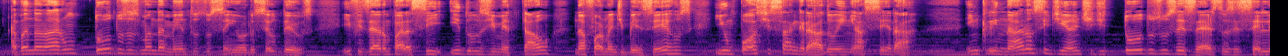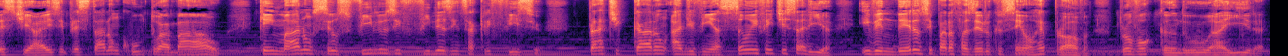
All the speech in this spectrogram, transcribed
Abandonaram todos os mandamentos do Senhor, o seu Deus, e fizeram para si ídolos de metal na forma de bezerros e um poste sagrado em Acerá. Inclinaram-se diante de todos os exércitos celestiais e prestaram culto a Baal. Queimaram seus filhos e filhas em sacrifício. Praticaram adivinhação e feitiçaria e venderam-se para fazer o que o Senhor reprova, provocando-o a ira.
